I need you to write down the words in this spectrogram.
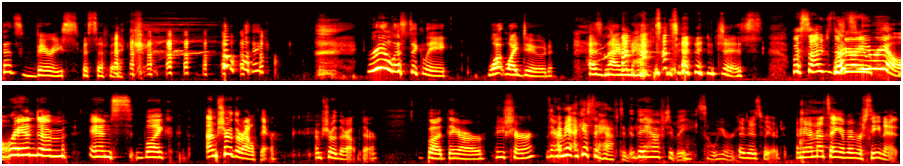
that's very specific. like, realistically, what white dude has nine and a half to 10 inches? Besides the Let's very real. random and like, I'm sure they're out there. I'm sure they're out there, but they are. Are you sure? I mean, I guess they have to be. They have to be. It's so weird. It is weird. I mean, I'm not saying I've ever seen it.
